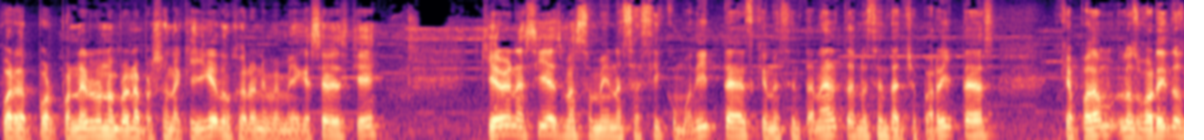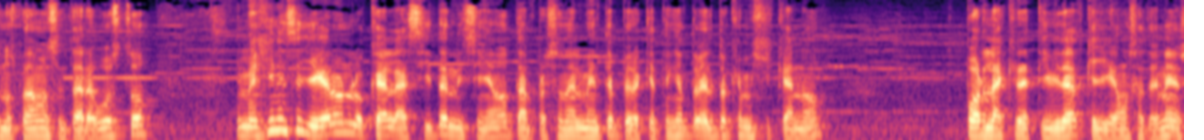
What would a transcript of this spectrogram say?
por, por ponerle un nombre a una persona que llegue, Don Jerónimo me diga, ¿sabes qué? Quiero unas sillas más o menos así comoditas, que no estén tan altas, no estén tan chaparritas, que podamos, los gorditos nos podamos sentar a gusto. Imagínense llegar a un local así tan diseñado tan personalmente, pero que tenga todo el toque mexicano por la creatividad que llegamos a tener.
